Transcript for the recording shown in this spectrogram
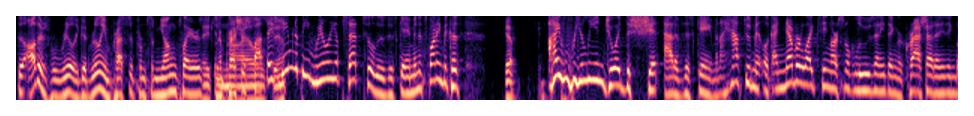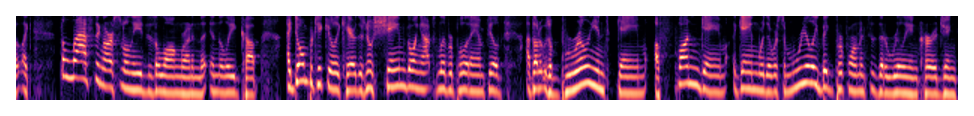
the others were really good, really impressive from some young players in a pressure spot. They yeah. seem to be really upset to lose this game, and it's funny because yep. I really enjoyed the shit out of this game. And I have to admit, look, I never like seeing Arsenal lose anything or crash out anything, but like the last thing Arsenal needs is a long run in the in the League Cup. I don't particularly care. There's no shame going out to Liverpool at Anfield. I thought it was a brilliant game, a fun game, a game where there were some really big performances that are really encouraging.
